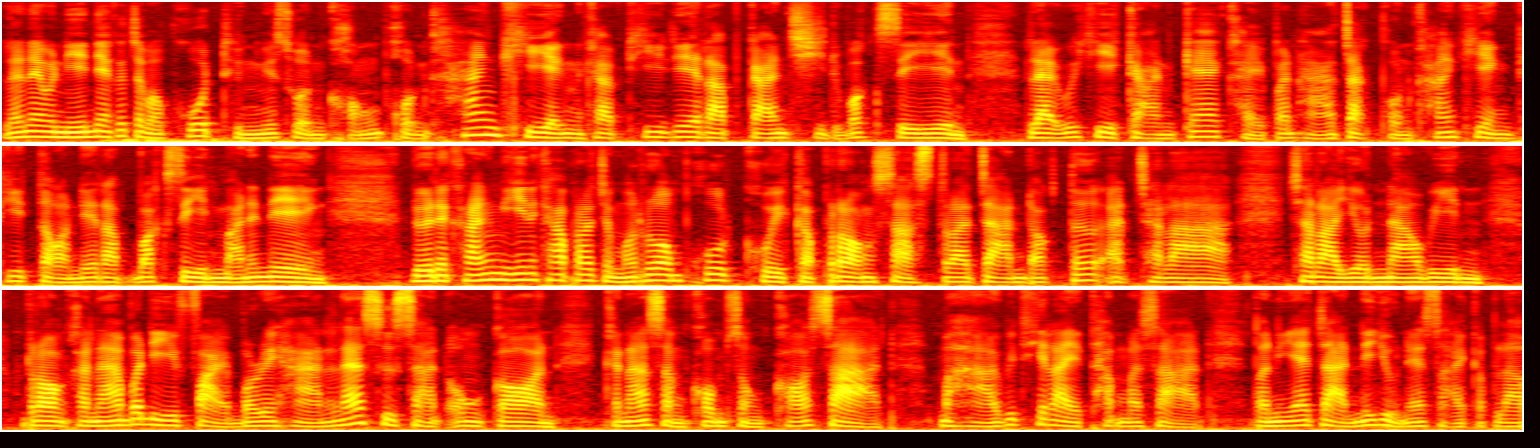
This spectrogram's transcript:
และในวันนี้เนี่ยก็จะมาพูดถึงในส่วนของผลข้างเคียงนะครับที่ได้รับการฉีดวัคซีน และวิธีการแก้ไขปัญหาจากผลข้างเคียงที่ตอนได้รับวัคซีนมานั่นเอง โดยในครั้งนี้นะครับเราจะมาร่วมพูดคุยกับรองศาสตราจารย์ ดร อัชราชลายนนาวิน รองคณะบดีฝ่ายบริหารและสื่อสารองค์กร คณะสังคมสงเคราะห์ศาสตร์ มหาวิทยาลัยธรรมศาสตร์ ตอนนี้อาจารย์ได้อยู่ในสายกับเรา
